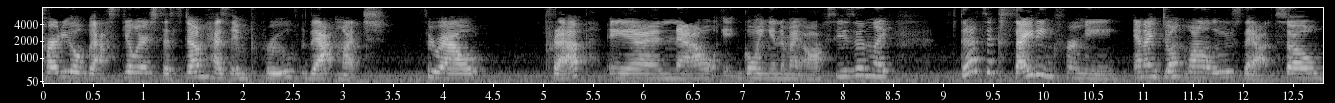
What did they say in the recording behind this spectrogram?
cardiovascular system has improved that much throughout prep and now going into my off season like that's exciting for me and I don't want to lose that. So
